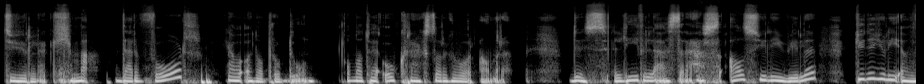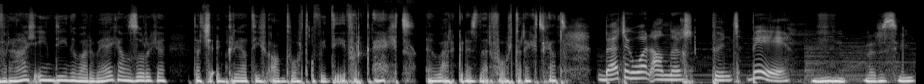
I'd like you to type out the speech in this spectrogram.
tuurlijk. Maar daarvoor gaan we een oproep doen. Omdat wij ook graag zorgen voor anderen. Dus, lieve luisteraars, als jullie willen, kunnen jullie een vraag indienen waar wij gaan zorgen dat je een creatief antwoord of idee voor krijgt. En waar kunnen ze daarvoor terecht, schat? Buitengewoonanders.be Merci.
